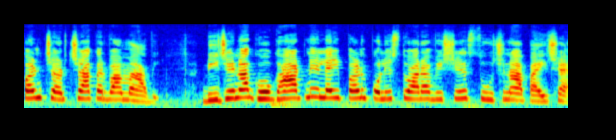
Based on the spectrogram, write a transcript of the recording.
પણ ચર્ચા કરવામાં આવી. ડીજેના ઘોઘાટને લઈ પણ પોલીસ દ્વારા વિશેષ સૂચના અપાઈ છે.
